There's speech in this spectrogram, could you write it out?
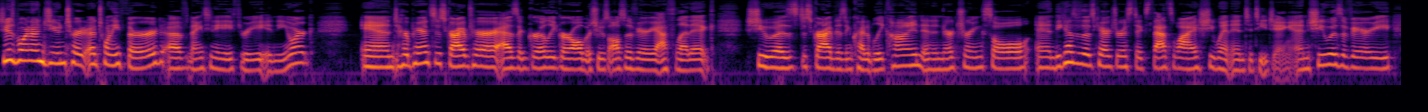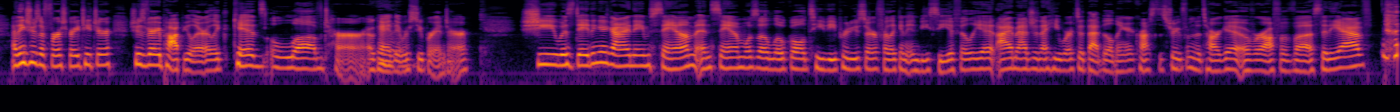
She was born on June uh, 23rd of 1983 in New York. And her parents described her as a girly girl, but she was also very athletic. She was described as incredibly kind and a nurturing soul. And because of those characteristics, that's why she went into teaching. And she was a very, I think she was a first grade teacher. She was very popular. Like kids loved her. Okay. They Mhm. were super into her. She was dating a guy named Sam, and Sam was a local TV producer for like an NBC affiliate. I imagine that he worked at that building across the street from the Target over off of uh, City Ave.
